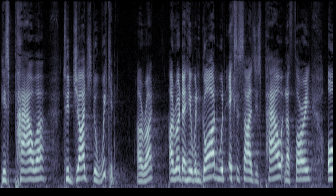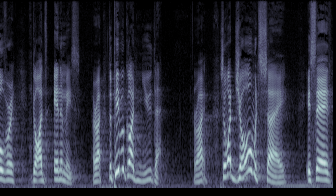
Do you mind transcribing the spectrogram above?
his power to judge the wicked. All right? I wrote down here when God would exercise his power and authority over God's enemies. All right? The people God knew that. All right? So what Joel would say is said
